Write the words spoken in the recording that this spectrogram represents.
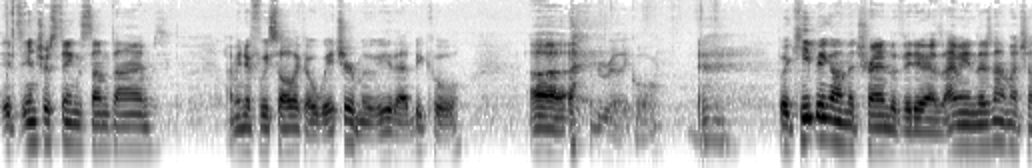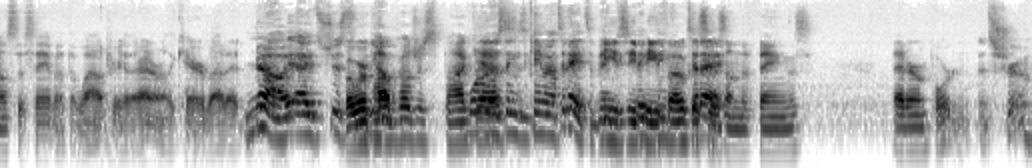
it's interesting sometimes. I mean, if we saw like a Witcher movie, that'd be cool. Uh, It'd be really cool. but keeping on the trend with video games, I mean, there's not much else to say about the WoW trailer. I don't really care about it. No, it's just. But we're pop know, culture's podcast. One of those things that came out today. It's a big, big PCP thing from focuses on the things that are important. That's true.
